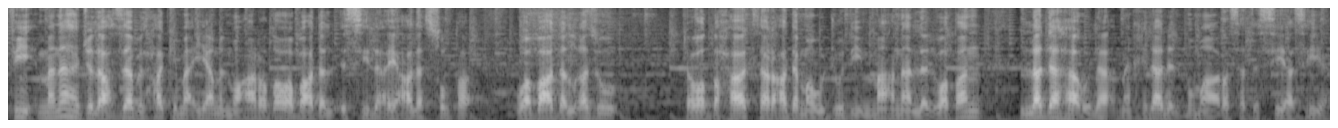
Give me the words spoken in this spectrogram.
في مناهج الأحزاب الحاكمة أيام المعارضة وبعد الاستيلاء على السلطة وبعد الغزو توضح أكثر عدم وجود معنى للوطن لدى هؤلاء من خلال الممارسة السياسية.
